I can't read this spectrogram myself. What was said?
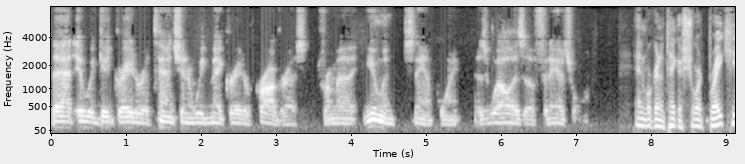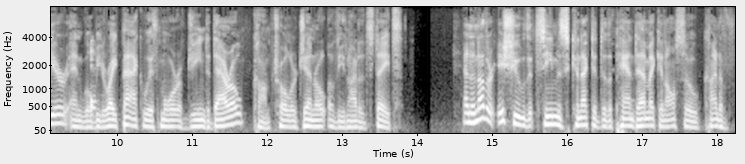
that it would get greater attention and we'd make greater progress from a human standpoint as well as a financial one. And we're going to take a short break here, and we'll be right back with more of Gene Dodaro, Comptroller General of the United States. And another issue that seems connected to the pandemic and also kind of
